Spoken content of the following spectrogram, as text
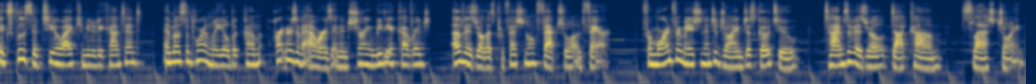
exclusive TOI community content, and most importantly, you'll become partners of ours in ensuring media coverage of Israel that's professional, factual, and fair. For more information and to join, just go to timesofisrael.com slash join.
